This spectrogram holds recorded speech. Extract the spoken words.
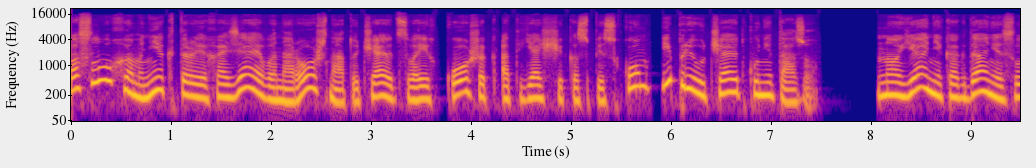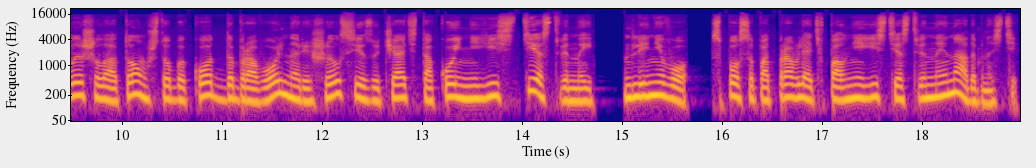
По слухам, некоторые хозяева нарочно отучают своих кошек от ящика с песком и приучают к унитазу. Но я никогда не слышала о том, чтобы кот добровольно решился изучать такой неестественный для него способ отправлять вполне естественные надобности.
